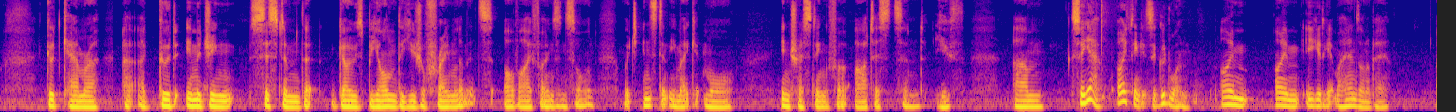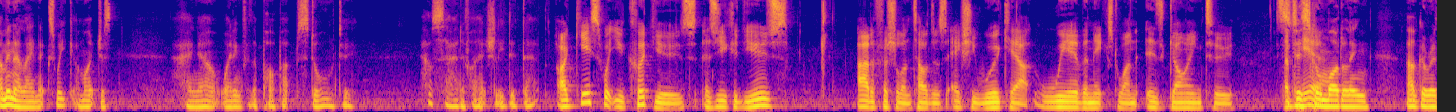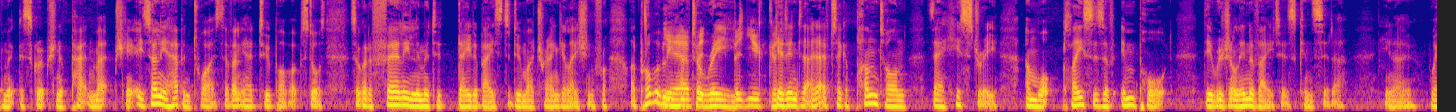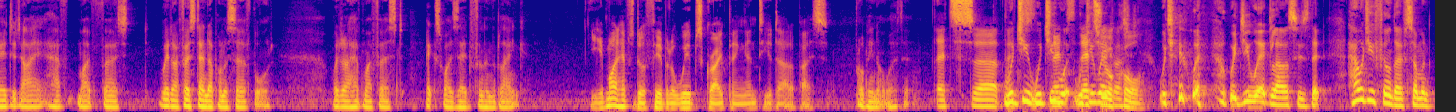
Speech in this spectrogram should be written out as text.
Good camera a, good imaging system that goes beyond the usual frame limits of iPhones and so on, which instantly make it more interesting for artists and youth. Um, so yeah, I think it's a good one. I'm I'm eager to get my hands on a pair. I'm in LA next week. I might just hang out waiting for the pop up store to. How sad if I actually did that. I guess what you could use is you could use artificial intelligence to actually work out where the next one is going to statistical appear. modeling algorithmic description of pattern matching. It's only happened twice. They've only had two pop-up stores. So i've got a fairly limited database to do my triangulation from. I'd probably Yeah, have to but- read but you could- get into that. I'd have to take a punt on their history and what places of import the original innovators consider. You know where did i have my first where did i first stand up on a surfboard where did I have my first XYZ fill in the blank? You might have to do a fair bit of web scraping into your database. Probably not worth it. That's, uh, Would you? Would you? That's, would that's you wear your glasses? call. Would you wear? Would you wear glasses that? How would you feel though if someone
